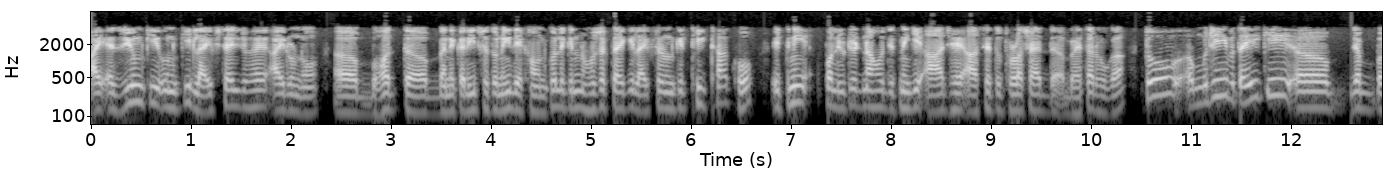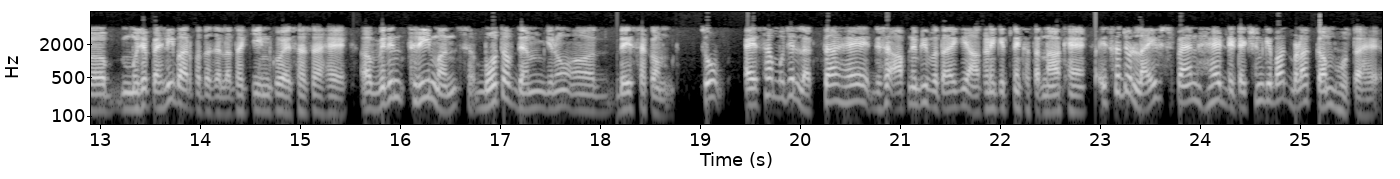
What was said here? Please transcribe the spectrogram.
आई एज्यूम कि उनकी लाइफस्टाइल जो है आई डोंट नो बहुत uh, मैंने करीब से तो नहीं देखा उनको लेकिन हो सकता है कि लाइफस्टाइल उनकी ठीक ठाक हो इतनी पोल्यूटेड ना हो जितनी की आज है आज से तो थोड़ा शायद बेहतर होगा। तो uh, मुझे ये बताइए कि जब मुझे पहली बार पता चला था कि इनको ऐसा ऐसा है with in three months both of them you know they succumbed तो ऐसा मुझे लगता है, जैसे आपने भी बताया कि आंकड़े कितने खतरनाक हैं, इसका जो लाइफ स्पैन है डिटेक्शन के बाद बड़ा कम होता है।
